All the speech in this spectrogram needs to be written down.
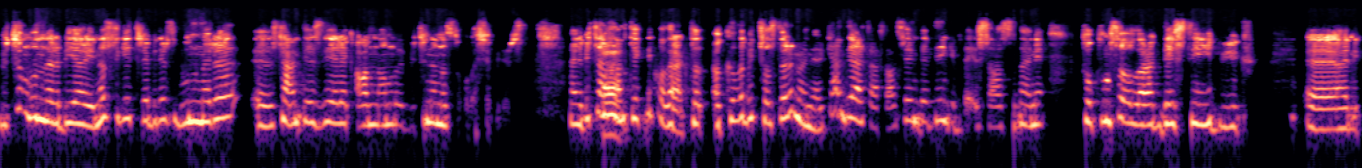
Bütün bunları bir araya nasıl getirebiliriz? Bunları e, sentezleyerek anlamlı bir bütüne nasıl ulaşabiliriz? Hani bir taraftan evet. teknik olarak ta, akıllı bir tasarım önerirken diğer taraftan senin dediğin gibi de esasında hani toplumsal olarak desteği büyük e, hani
